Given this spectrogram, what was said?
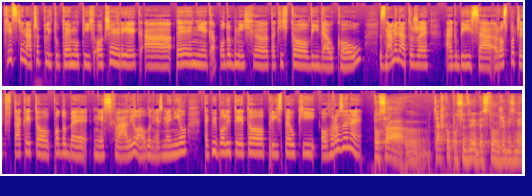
Keď ste načrtli tú tému tých očeriek a péniek a podobných e, takýchto výdavkov, znamená to, že ak by sa rozpočet v takejto podobe neschválil alebo nezmenil, tak by boli tieto príspevky ohrozené? To sa e, ťažko posudzuje bez toho, že by sme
